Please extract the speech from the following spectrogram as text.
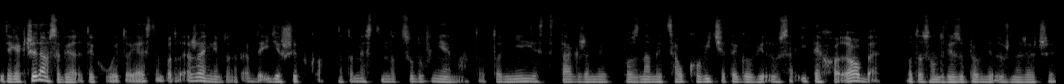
I tak jak czytam sobie artykuły, to ja jestem pod wrażeniem, to naprawdę idzie szybko. Natomiast no, cudów nie ma. To, to nie jest tak, że my poznamy całkowicie tego wirusa i tę chorobę, bo to są dwie zupełnie różne rzeczy.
